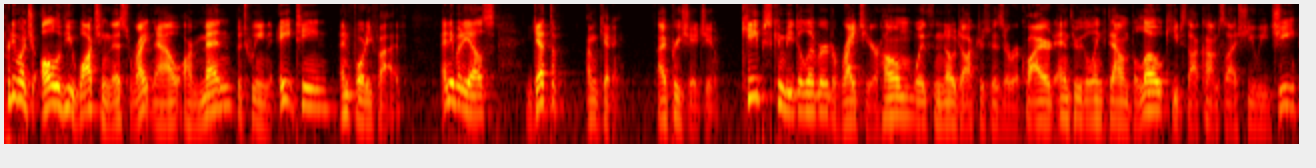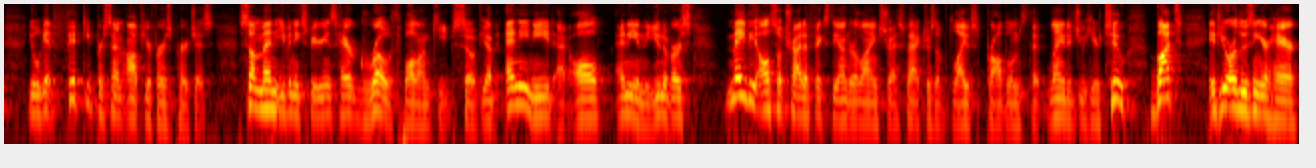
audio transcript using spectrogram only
pretty much all of you watching this right now are men between 18 and 45. Anybody else, get the. I'm kidding. I appreciate you. Keeps can be delivered right to your home with no doctor's visit required, and through the link down below, keeps.com slash UEG, you'll get 50% off your first purchase. Some men even experience hair growth while on Keeps, so if you have any need at all, any in the universe, maybe also try to fix the underlying stress factors of life's problems that landed you here too. But if you are losing your hair,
